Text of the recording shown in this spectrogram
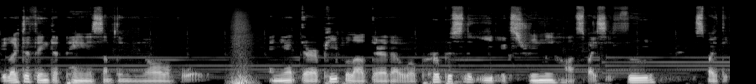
We like to think that pain is something we all avoid. And yet there are people out there that will purposely eat extremely hot spicy food despite the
